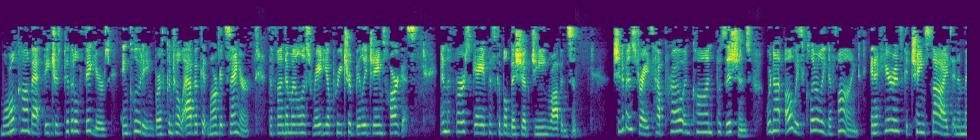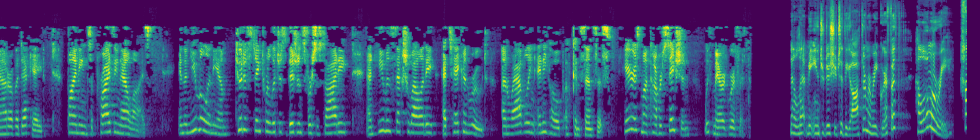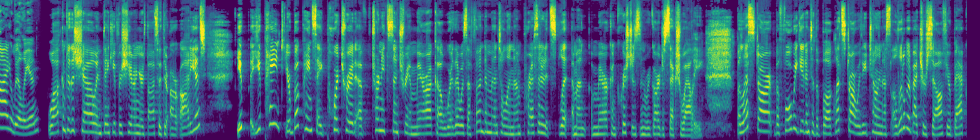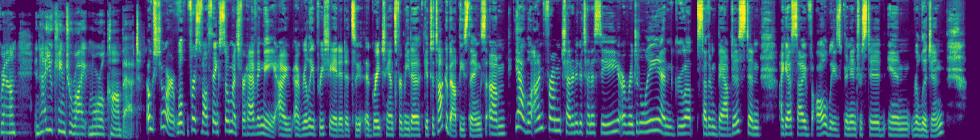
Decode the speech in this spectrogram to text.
Moral Combat features pivotal figures including birth control advocate Margaret Sanger, the fundamentalist radio preacher Billy James Hargis, and the first gay Episcopal bishop Gene Robinson. She demonstrates how pro and con positions were not always clearly defined and adherents could change sides in a matter of a decade, finding surprising allies. In the new millennium, two distinct religious visions for society and human sexuality had taken root, unraveling any hope of consensus. Here is my conversation with Marie Griffith. Now, let me introduce you to the author, Marie Griffith. Hello, Marie. Hi, Lillian. Welcome to the show, and thank you for sharing your thoughts with our audience. You, you paint, your book paints a portrait of 20th century America where there was a fundamental and unprecedented split among American Christians in regard to sexuality. But let's start, before we get into the book, let's start with you telling us a little bit about yourself, your background, and how you came to write Moral Combat. Oh, sure. Well, first of all, thanks so much for having me. I, I really appreciate it. It's a, a, great chance for me to get to talk about these things. Um, yeah, well, I'm from Chattanooga, Tennessee originally and grew up Southern Baptist. And I guess I've always been interested in religion.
